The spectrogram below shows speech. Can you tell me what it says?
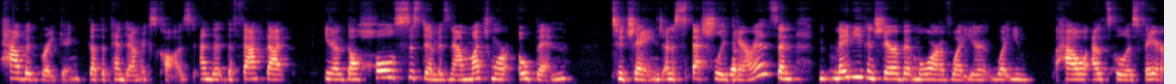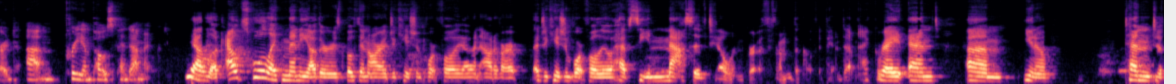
habit breaking that the pandemics caused and the, the fact that you know the whole system is now much more open to change and especially parents and maybe you can share a bit more of what you what you how OutSchool has fared um, pre and post pandemic. Yeah, look, OutSchool, like many others, both in our education portfolio and out of our education portfolio, have seen massive tailwind growth from the COVID pandemic, right? And, um, you know, 10 to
